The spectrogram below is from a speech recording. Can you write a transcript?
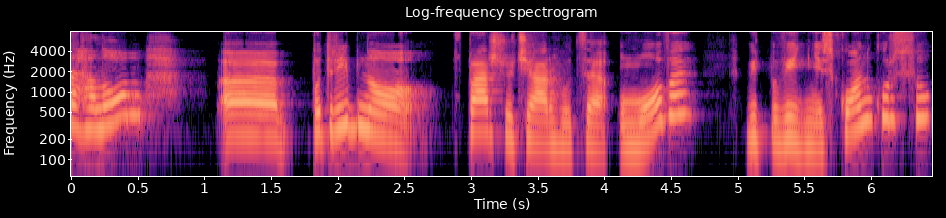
загалом е, потрібно в першу чергу це умови, відповідність конкурсу.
